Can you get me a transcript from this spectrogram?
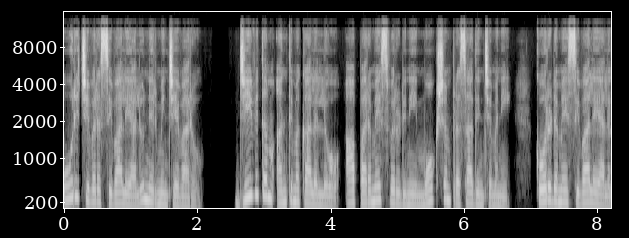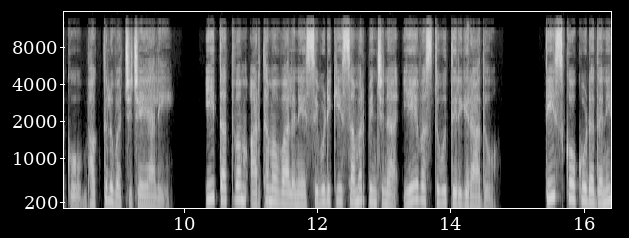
ఊరి చివర శివాలయాలు నిర్మించేవారు. జీవితం అంతిమకాలంలో ఆ పరమేశ్వరుడిని మోక్షం ప్రసాదించమని కోరడమే శివాలయాలకు భక్తులు వచ్చి చేయాలి. ఈ తత్వం అర్థమవ్వాలనే శివుడికి సమర్పించిన ఏ వస్తువు తిరిగిరాదు తీసుకోకూడదని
